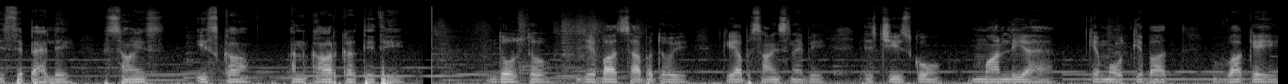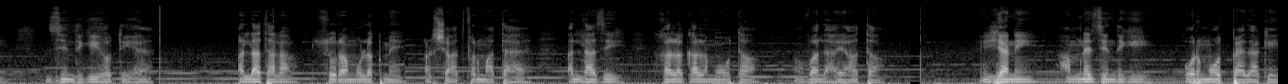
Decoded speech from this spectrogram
इससे पहले साइंस इसका अनकार करती थी। दोस्तों, ये बात साबित हुई कि अब साइंस ने भी इस चीज़ को मान लिया है कि मौत के बाद वाकई ही ज़िंदगी होती है। अल्लाह ताला सूरा मुल्क में अरशाद फरमाता है अल्लाह जी खलकल मोता वल हयाता। यानी हमने ज़िंदगी और मौत पैदा की,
